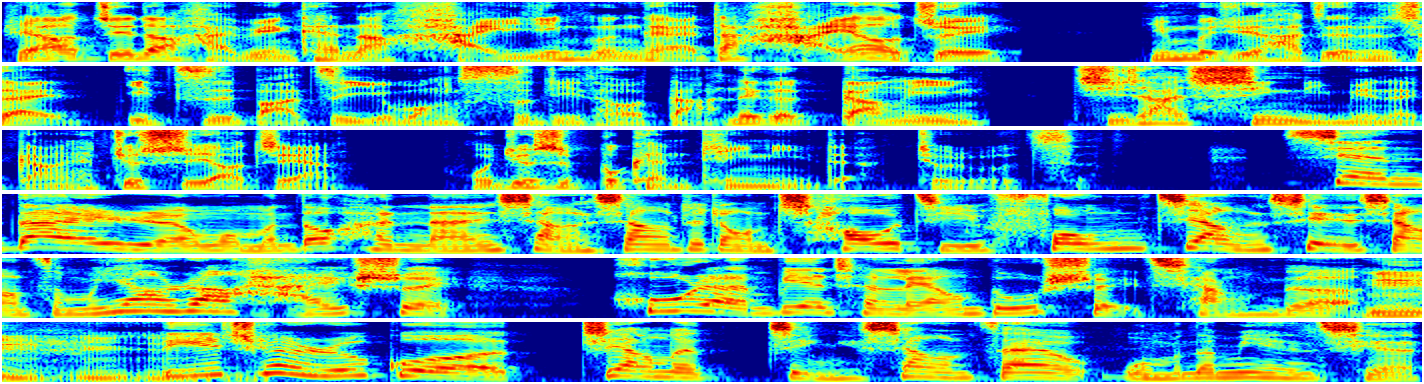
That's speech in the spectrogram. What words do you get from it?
然后追到海边，看到海已经分开了，他还要追。你有没有觉得他这个是在一直把自己往死里头打？那个刚硬，其实他心里面的刚硬就是要这样，我就是不肯听你的，就如此。现代人我们都很难想象这种超级风降现象，怎么样让海水忽然变成两堵水墙的？嗯嗯嗯，的确，如果这样的景象在我们的面前，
